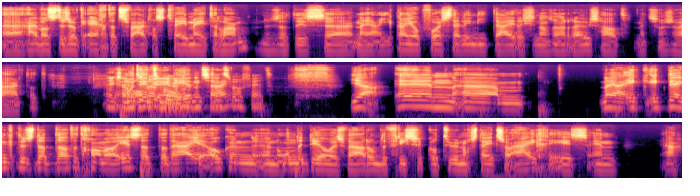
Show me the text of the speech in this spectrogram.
Eh, hij was dus ook echt, dat zwaard was twee meter lang. Dus dat is, eh, nou ja, je kan je ook voorstellen in die tijd, als je dan zo'n reus had met zo'n zwaard. Dat... Ik Moet intimiderend Dat zijn. is wel vet. Ja, en ehm, nou ja, ik, ik denk dus dat dat het gewoon wel is. Dat, dat hij ook een, een onderdeel is waarom de Friese cultuur nog steeds zo eigen is. En ja,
